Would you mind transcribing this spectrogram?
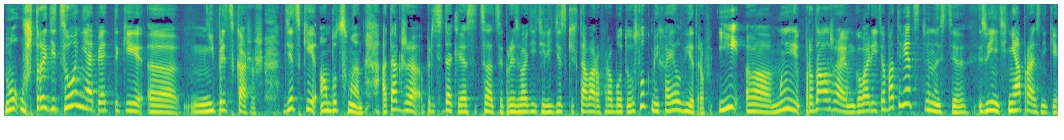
ну уж традиционнее, опять-таки, э, не предскажешь. Детский омбудсмен, а также председатель Ассоциации производителей детских товаров, работы и услуг Михаил Ветров. И э, мы продолжаем говорить об ответственности. Извините, не о празднике.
